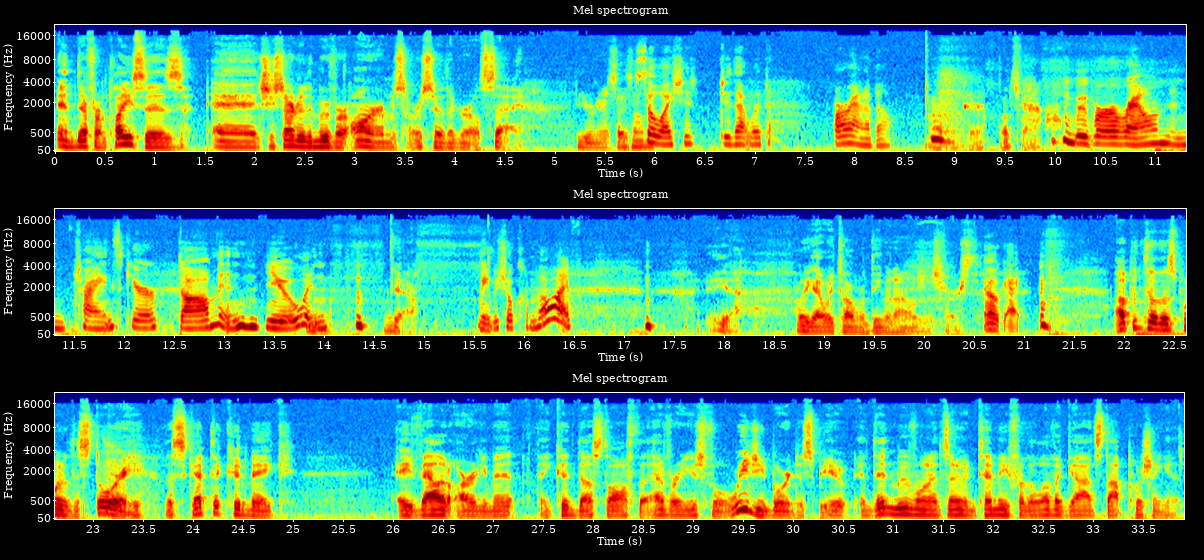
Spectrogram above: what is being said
in different places, and she started to move her arms, or so the girls say. You were going to say something? So I should do that with our Annabelle. I don't care. That's fine. I'll move her around and try and scare Dom and you, and Yeah. maybe she'll come to life. Yeah. Well, you got to wait till I'm a demonologist first. Okay. Up until this point of the story, the skeptic could make a valid argument. They could dust off the ever useful Ouija board dispute. and then move on its own. Timmy, for the love of God, stop pushing it.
